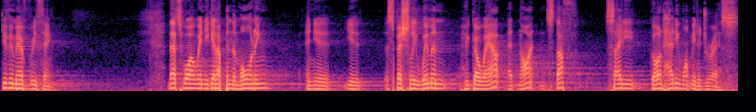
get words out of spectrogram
Give Him everything. That's why when you get up in the morning and you, you especially women who go out at night and stuff, say to God, how do you want me to dress?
